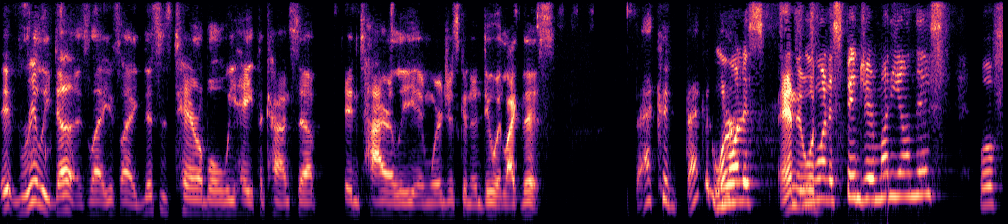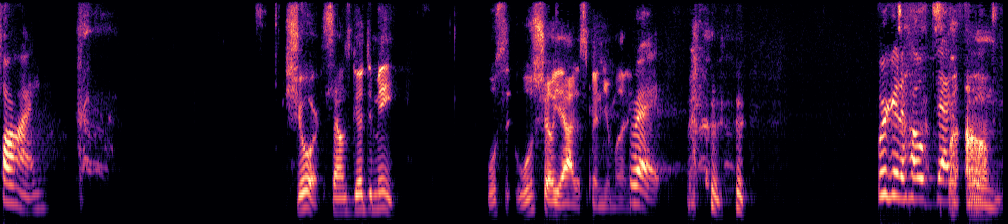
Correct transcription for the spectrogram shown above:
it really does like it's like this is terrible we hate the concept entirely and we're just going to do it like this that could that could You work want to And you would- want to spend your money on this? Well, fine. sure sounds good to me we'll we'll show you how to spend your money Right. We're gonna hope that Um,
